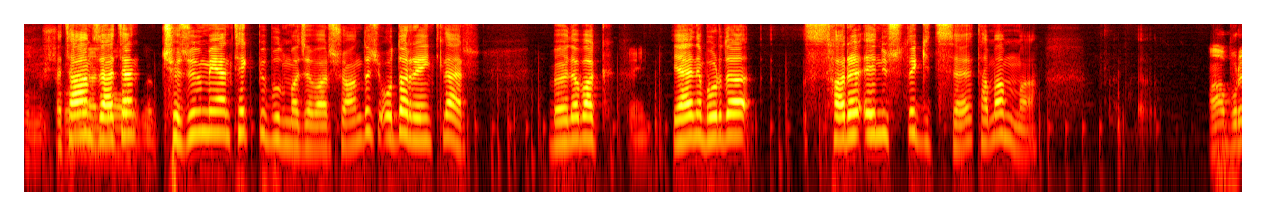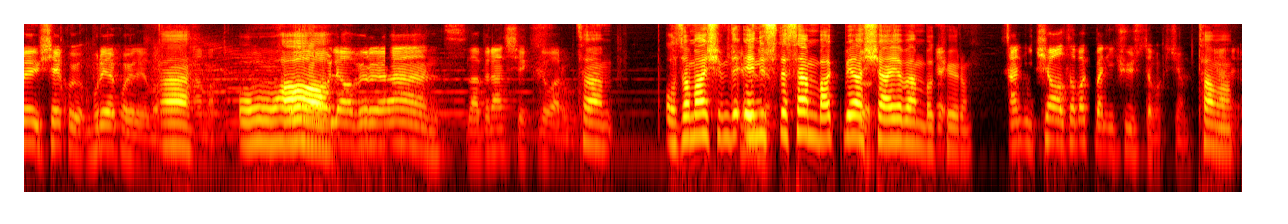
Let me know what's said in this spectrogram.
bulmuştuk. E tamam herhalde zaten orada. çözülmeyen tek bir bulmaca var şu anda. O da renkler. Böyle bak. Renk. Yani burada sarı en üste gitse tamam mı? Aa buraya bir şey koy buraya koyuluyor bak. Ha. Tamam. Oha. Oo labirent. Labirent şekli var burada. Tamam. O zaman şimdi, en Şimdi- üste sen bak bir Dur. aşağıya ben bakıyorum. Sen iki alta bak ben iki üste bakacağım. Tamam. Yani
